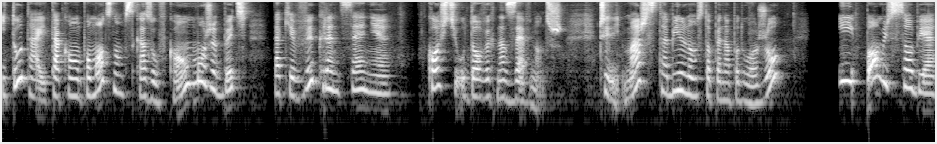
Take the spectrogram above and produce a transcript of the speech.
I tutaj taką pomocną wskazówką może być takie wykręcenie kości udowych na zewnątrz. Czyli masz stabilną stopę na podłożu i pomyśl sobie,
